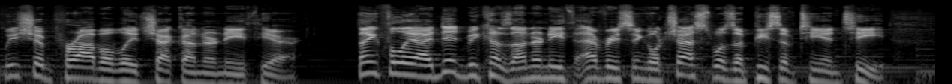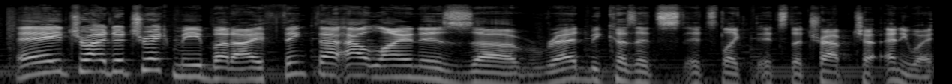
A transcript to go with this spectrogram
we should probably check underneath here. Thankfully, I did because underneath every single chest was a piece of TNT. They tried to trick me, but I think that outline is uh, red because it's it's like it's the trap chest. Anyway,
